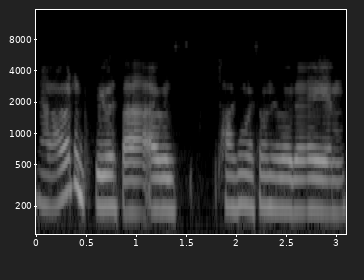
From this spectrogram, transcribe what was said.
Yeah, I would agree with that. I was talking with someone the other day and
